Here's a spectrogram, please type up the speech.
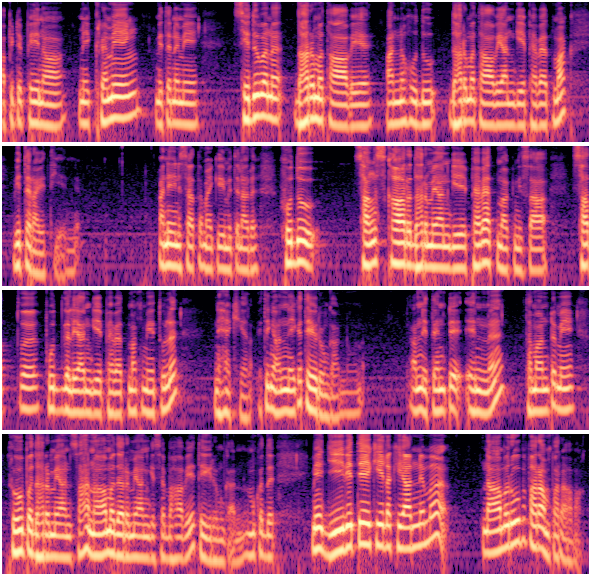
අපිට පේනවා මේ ක්‍රමයෙන් මෙතන මේ සිදුවන ධර්මතාවය අන්න හුදු ධර්මතාවයන්ගේ පැවැත්මක් විතරයි තියෙන්නේ. අනේ නිසා තමයි කියේ මෙතන අර හුදු සංස්කාර ධර්මයන්ගේ පැවැත්මක් නිසා සත්ව පුද්ගලයන්ගේ පැවැත්මක් මේ තුල නැහැ කියලා. ඉතින් අන්න ඒක තේරුම් ගන්න ඕන. අන්න එතෙන්ට එන්න Tamanට මේ රූප ධර්මයන් සහ නාම ධර්මයන්ගේ ස්වභාවය තේරුම් ගන්න. මොකද මේ ජීවිතය කියලා කියන්නෙම නාම රූප පරම්පරාවක්.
